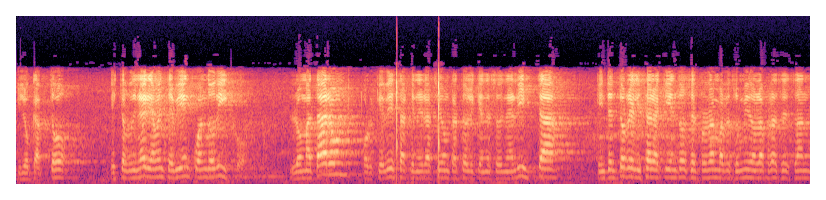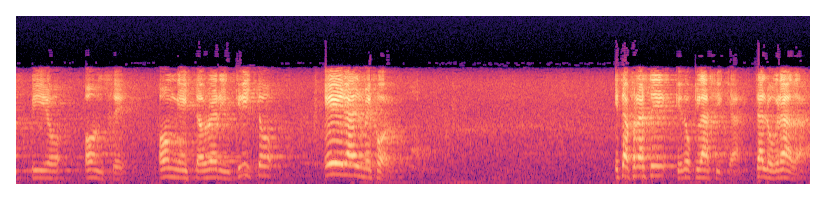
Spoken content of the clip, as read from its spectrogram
y lo captó extraordinariamente bien cuando dijo, lo mataron porque de esa generación católica nacionalista intentó realizar aquí entonces el programa resumido en la frase de San Pío XI, omnia instaurar in Cristo, era el mejor. Esta frase quedó clásica, está lograda.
